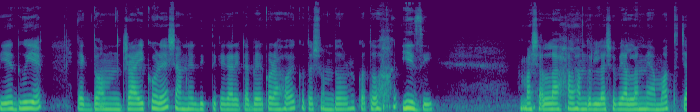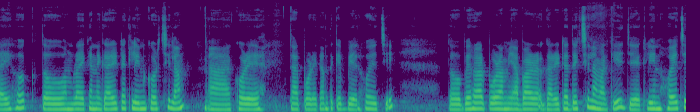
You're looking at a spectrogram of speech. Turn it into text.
দিয়ে ধুয়ে একদম ড্রাই করে সামনের দিক থেকে গাড়িটা বের করা হয়। কত সুন্দর, কত ইজি মাশাল্লাহ আলহামদুলিল্লাহ, সবই আল্লাহর নেয়ামত। যাই হোক, তো আমরা এখানে গাড়িটা ক্লিন করছিলাম, আর করে তারপর এখান থেকে বের হয়েছি। তো বের হওয়ার পর আমি আবার গাড়িটা দেখছিলাম আর কি যে ক্লিন হয়েছে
